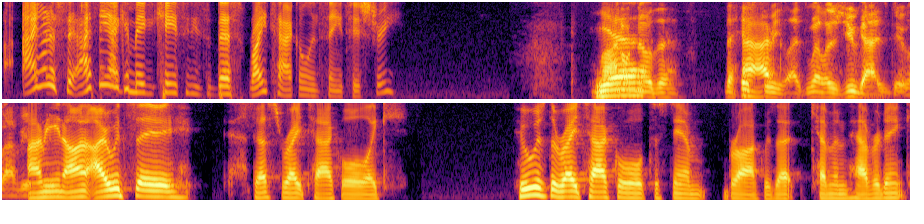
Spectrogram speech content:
I- I gotta say, I think I can make a case that he's the best right tackle in Saints history. Well, I don't know the the history as well as you guys do. Obviously. I mean, I, I would say best right tackle. Like, who was the right tackle to Stan Brock? Was that Kevin Haverdink?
